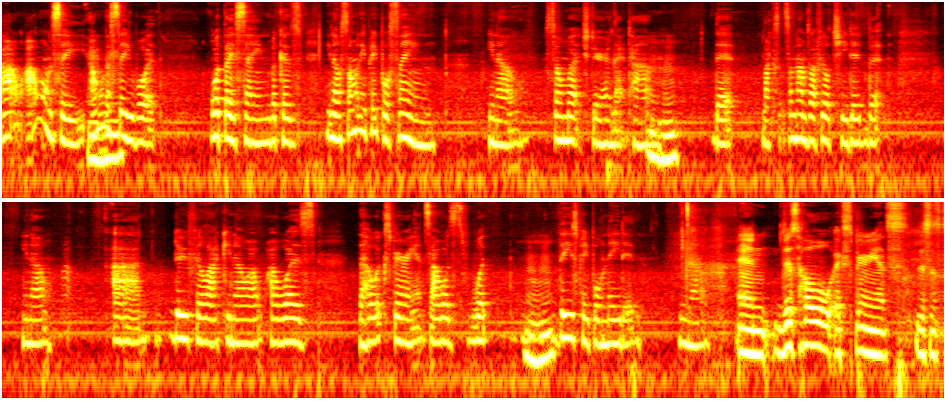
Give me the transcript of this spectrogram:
I I want to see. I want to see what what they seen because you know so many people seen you know so much during that time mm-hmm. that like I said, sometimes I feel cheated, but you know I do feel like you know I, I was the whole experience. I was what mm-hmm. these people needed. You know. And this whole experience, this is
